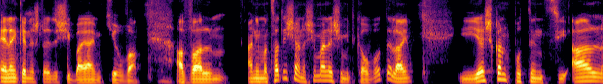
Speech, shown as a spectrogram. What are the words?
אלא אם כן יש לה איזושהי בעיה עם קרבה. אבל אני מצאתי שהאנשים האלה שמתקרבות אליי, יש כאן פוטנציאל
